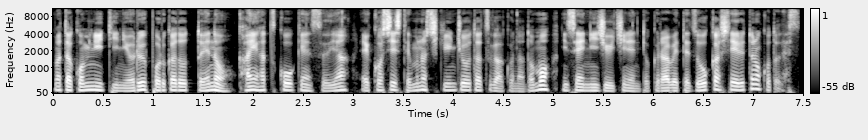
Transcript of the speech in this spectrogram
またコミュニティによるポルカドットへの開発貢献数やエコシステムの資金調達額なども2021年と比べて増加しているとのことです。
